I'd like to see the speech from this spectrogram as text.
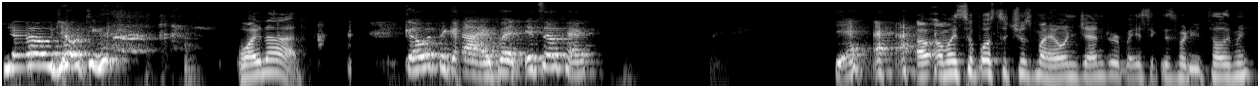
No, don't do that. Why not? Go with the guy, but it's okay. Yeah. Am I supposed to choose my own gender? Basically, is what you're telling me.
